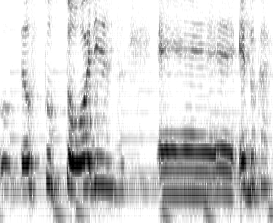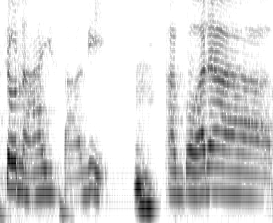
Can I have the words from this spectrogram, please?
os teus tutores é, educacionais, sabe? Uhum. Agora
